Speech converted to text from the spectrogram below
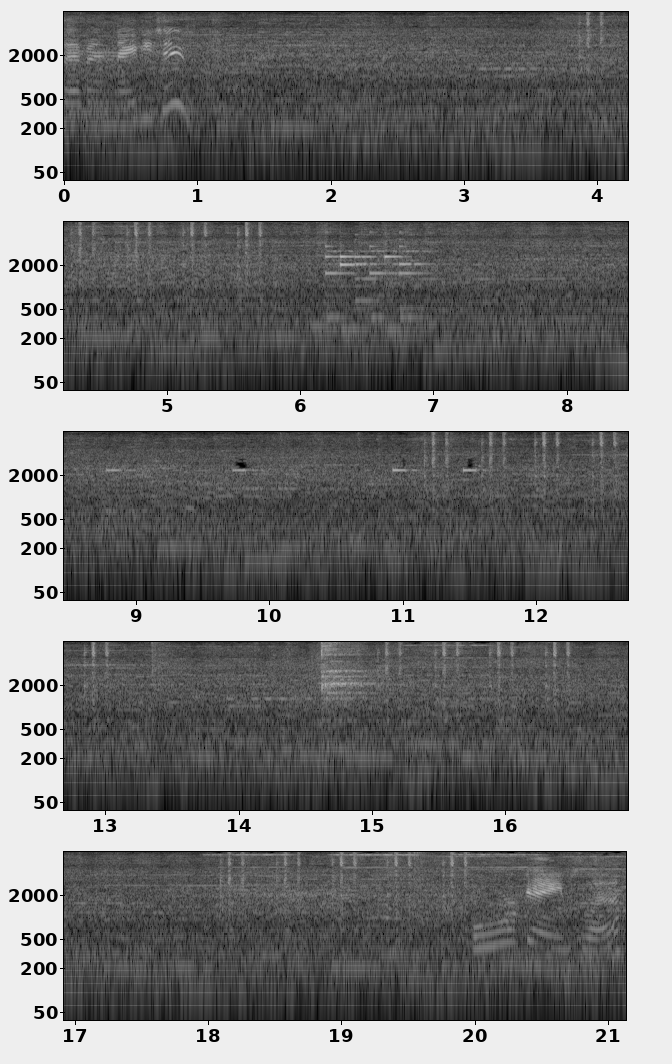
407.82. Four games left.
